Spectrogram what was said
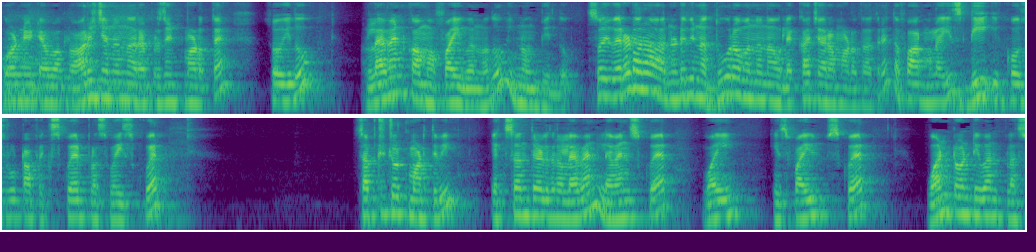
coordinate ಯಾವಾಗಲೂ ಆರಿಜನನ್ನು ರೆಪ್ರೆಸೆಂಟ್ ಮಾಡುತ್ತೆ. ಸೊ ಇದು ಲೆವೆನ್ ಕಾಮ ಫೈವ್ ಅನ್ನೋದು ಇನ್ನೊಂದು ಬಿಂದು. ಸೊ ಇವೆರಡರ ನಡುವಿನ ದೂರವನ್ನು ನಾವು ಲೆಕ್ಕಾಚಾರ ಮಾಡೋದಾದರೆ the formula is D equals root of X square plus Y square substitute ಮಾಡ್ತೀವಿ. ಎಕ್ಸ್ ಅಂತ ಹೇಳಿದ್ರೆ eleven eleven square Y is five square one twenty one plus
